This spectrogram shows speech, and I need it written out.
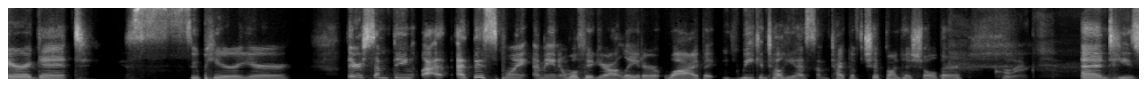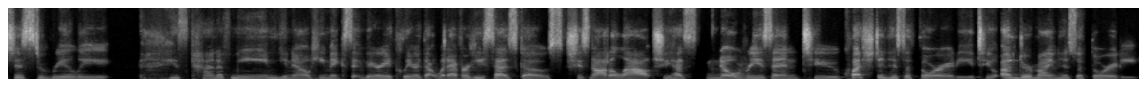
arrogant, superior. There's something at, at this point. I mean, we'll figure out later why, but we can tell he has some type of chip on his shoulder. Correct. And he's just really he's kind of mean you know he makes it very clear that whatever he says goes she's not allowed she has no reason to question his authority to undermine his authority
